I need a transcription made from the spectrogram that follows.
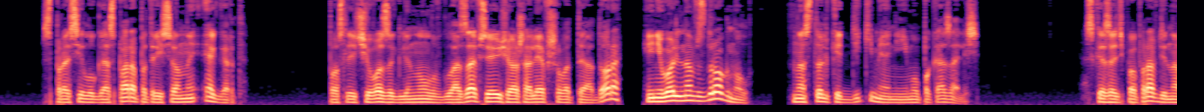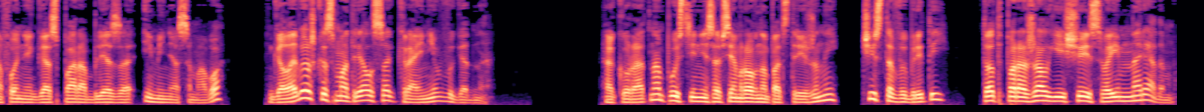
— спросил у Гаспара потрясенный Эггард после чего заглянул в глаза все еще ошалевшего Теодора и невольно вздрогнул. Настолько дикими они ему показались. Сказать по правде, на фоне Гаспара Блеза и меня самого, головешка смотрелся крайне выгодно. Аккуратно, пусть и не совсем ровно подстриженный, чисто выбритый, тот поражал еще и своим нарядом.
